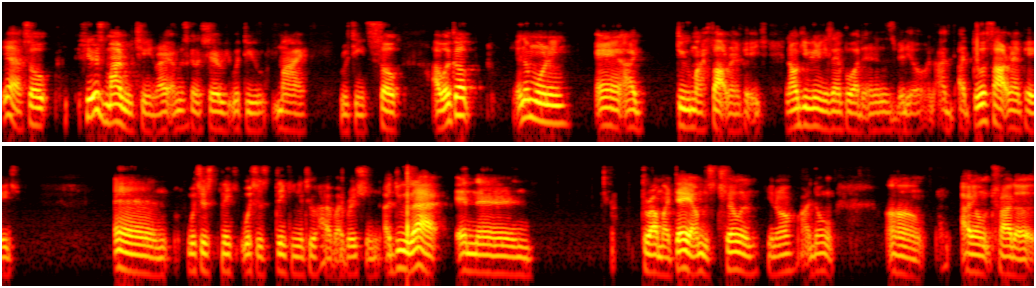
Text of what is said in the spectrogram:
yeah. So here's my routine, right? I'm just gonna share with you my routine. So I wake up in the morning and I do my thought rampage, and I'll give you an example at the end of this video. And I, I do a thought rampage, and which is think which is thinking into a high vibration. I do that, and then throughout my day, I'm just chilling. You know, I don't um I don't try to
